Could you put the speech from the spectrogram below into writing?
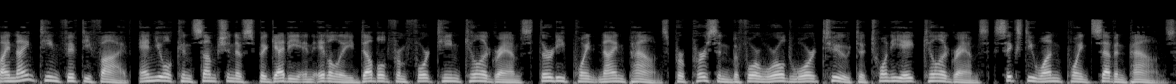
By 1955, annual consumption of spaghetti in Italy doubled from 14 kilograms (30.9 pounds) per person before World War II to 28 kilograms (61.7 pounds).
